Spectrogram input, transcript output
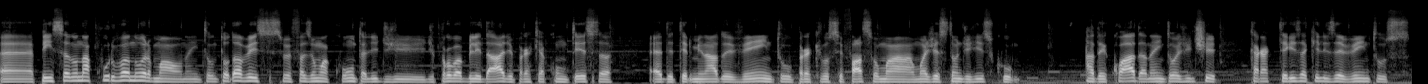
é, pensando na curva normal, né? Então toda vez que você vai fazer uma conta ali de, de probabilidade para que aconteça é, determinado evento, para que você faça uma, uma gestão de risco adequada, né? Então a gente caracteriza aqueles eventos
